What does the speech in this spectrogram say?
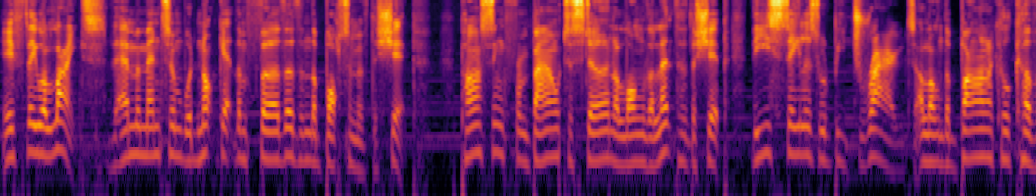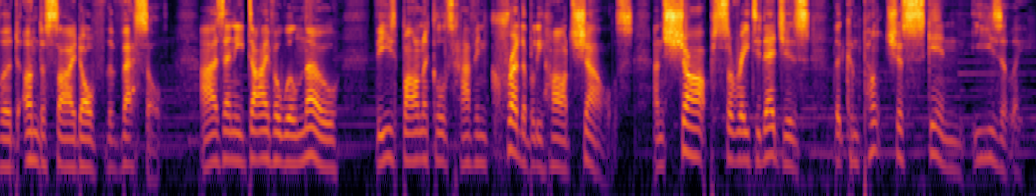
If they were light, their momentum would not get them further than the bottom of the ship. Passing from bow to stern along the length of the ship, these sailors would be dragged along the barnacle covered underside of the vessel. As any diver will know, these barnacles have incredibly hard shells and sharp, serrated edges that can puncture skin easily.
